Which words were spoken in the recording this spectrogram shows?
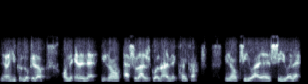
You know, you can look it up on the internet. You know, astrological alignment quincunx. You know, Q U I N C U N X.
